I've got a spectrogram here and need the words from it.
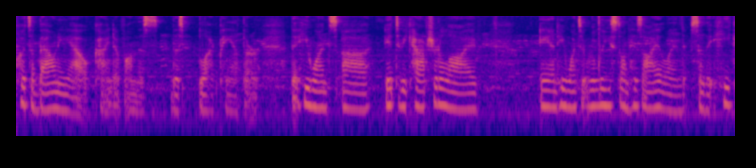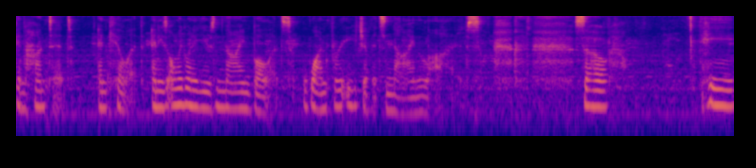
puts a bounty out kind of on this this black panther that he wants uh, it to be captured alive and he wants it released on his island so that he can hunt it and kill it. And he's only going to use nine bullets one for each of its nine lives. So he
